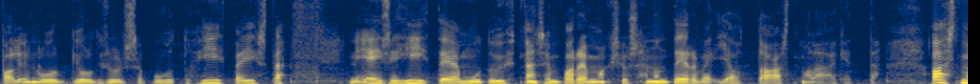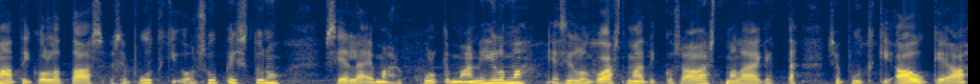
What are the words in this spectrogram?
paljon julkisuudessa puhuttu hiihtäjistä, niin ei se hiihtäjä muutu yhtään sen paremmaksi, jos hän on terve ja ottaa astmalääkettä. Astmaatikolla taas se putki on supistunut, siellä ei mahdu kulkemaan ilma, ja silloin kun astmaatikko saa astmalääkettä, se putki aukeaa,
